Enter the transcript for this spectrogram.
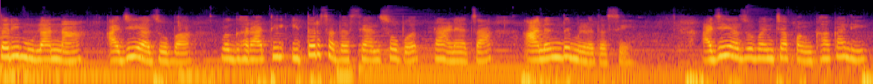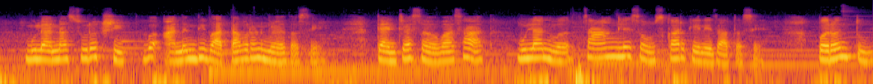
तरी मुलांना आजी आजोबा व घरातील इतर सदस्यांसोबत राहण्याचा आनंद मिळत असे. आजी आजोबांच्या पंखाखाली मुलांना सुरक्षित व आनंदी वातावरण मिळत असे. त्यांच्या सहवासात मुलांवर चांगले संस्कार केले जात असे. परंतु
